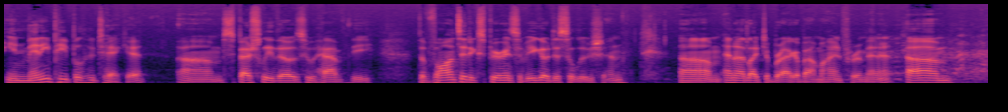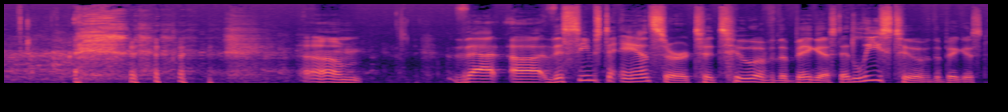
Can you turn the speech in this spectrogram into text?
in many people who take it, um, especially those who have the, the vaunted experience of ego dissolution, um, and I'd like to brag about mine for a minute. Um, um that uh, this seems to answer to two of the biggest, at least two of the biggest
